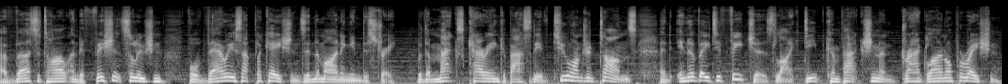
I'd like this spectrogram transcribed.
a versatile and efficient solution for various applications in the mining industry. With a max carrying capacity of 200 tons and innovative features like deep compaction and dragline operation,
